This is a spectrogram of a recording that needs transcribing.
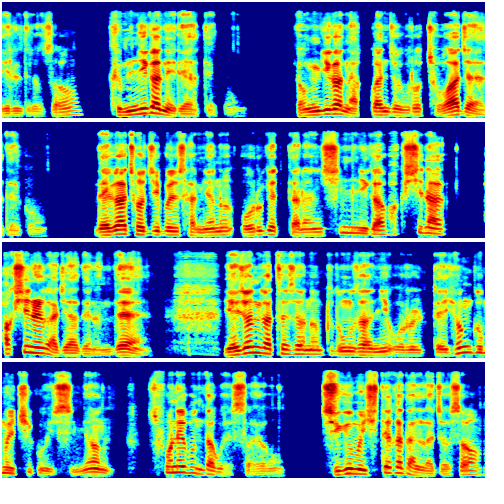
예를 들어서 금리가 내려야 되고 경기가 낙관적으로 좋아져야 되고 내가 저 집을 사면은 오르겠다는 심리가 확신하 확신을 가져야 되는데 예전 같아서는 부동산이 오를 때 현금을 쥐고 있으면 손해 본다고 했어요. 지금은 시대가 달라져서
